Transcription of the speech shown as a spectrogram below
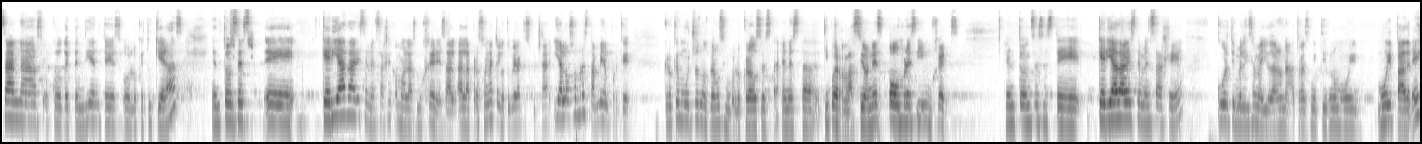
sanas o codependientes o lo que tú quieras. Entonces, eh, quería dar ese mensaje como a las mujeres, a, la persona que lo tuviera que escuchar y a los hombres también, porque creo que muchos nos vemos involucrados en este tipo de relaciones, hombres y mujeres. Entonces, este, quería dar este mensaje. Kurt y Melissa me ayudaron a transmitirlo muy, muy padre.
